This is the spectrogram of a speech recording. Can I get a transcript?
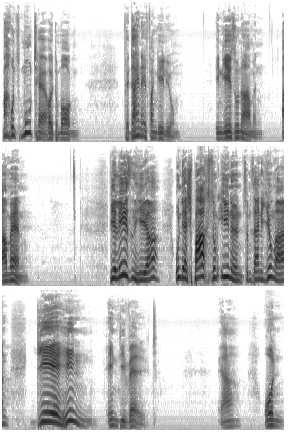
Mach uns Mut, Herr, heute Morgen für dein Evangelium. In Jesu Namen. Amen. Wir lesen hier, und er sprach zu ihnen, zu seinen Jüngern, gehe hin in die Welt. Ja, und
